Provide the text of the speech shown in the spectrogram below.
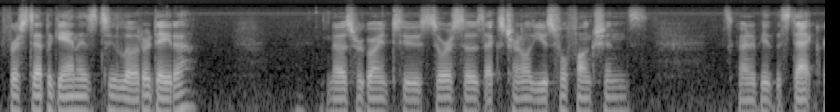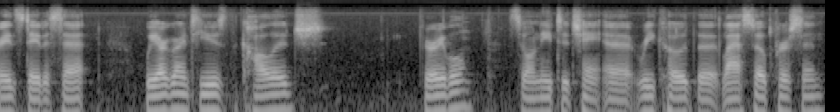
First step again is to load our data. Notice we're going to source those external useful functions. It's going to be the stat grades data set. We are going to use the college variable, so we'll need to uh, recode the lasso person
